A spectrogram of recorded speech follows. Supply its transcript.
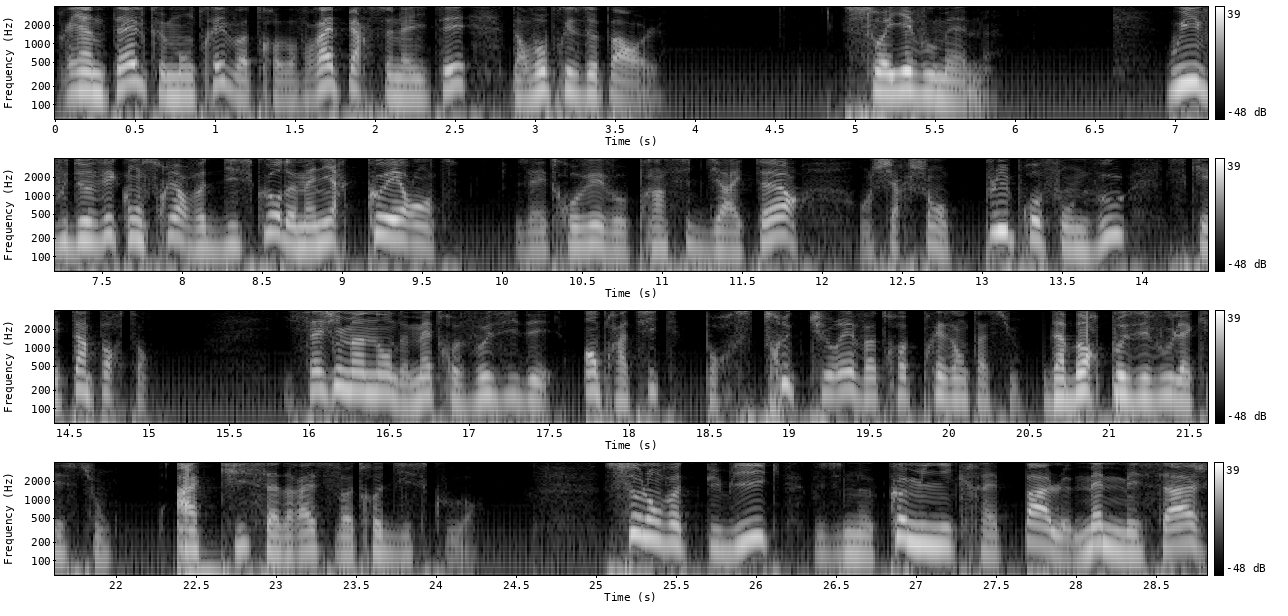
rien de tel que montrer votre vraie personnalité dans vos prises de parole. Soyez vous-même. Oui, vous devez construire votre discours de manière cohérente. Vous allez trouver vos principes directeurs en cherchant au plus profond de vous ce qui est important. Il s'agit maintenant de mettre vos idées en pratique pour structurer votre présentation. D'abord, posez-vous la question. À qui s'adresse votre discours? Selon votre public, vous ne communiquerez pas le même message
